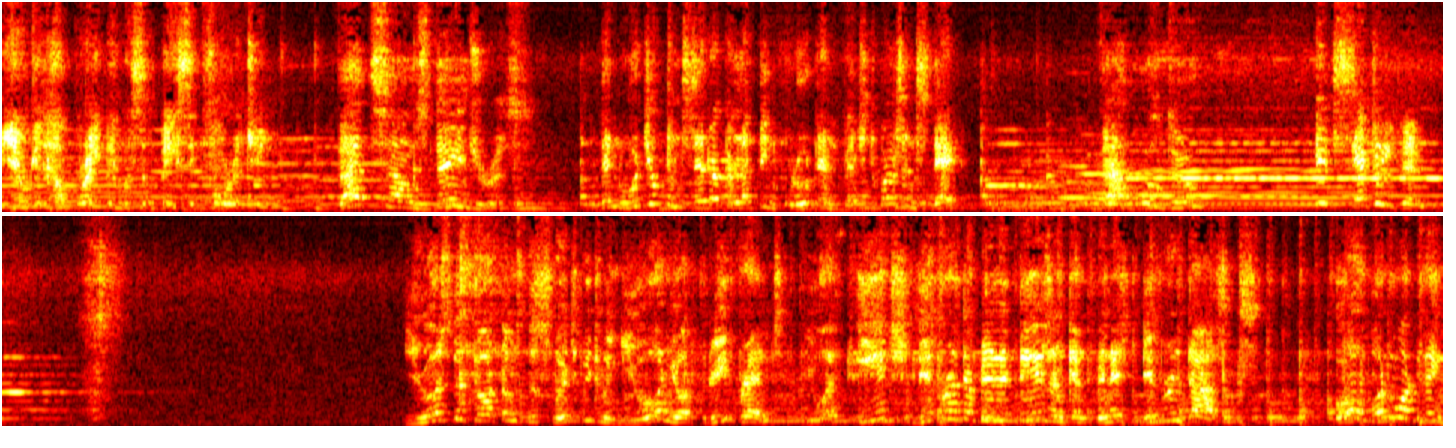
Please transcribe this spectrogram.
You can help greatly with some basic foraging. That sounds dangerous. Then would you consider collecting fruit and vegetables instead? That will do. It's settled then. Use the totems to switch between you and your three friends. You have each different abilities and can finish different tasks. Oh, one more thing.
